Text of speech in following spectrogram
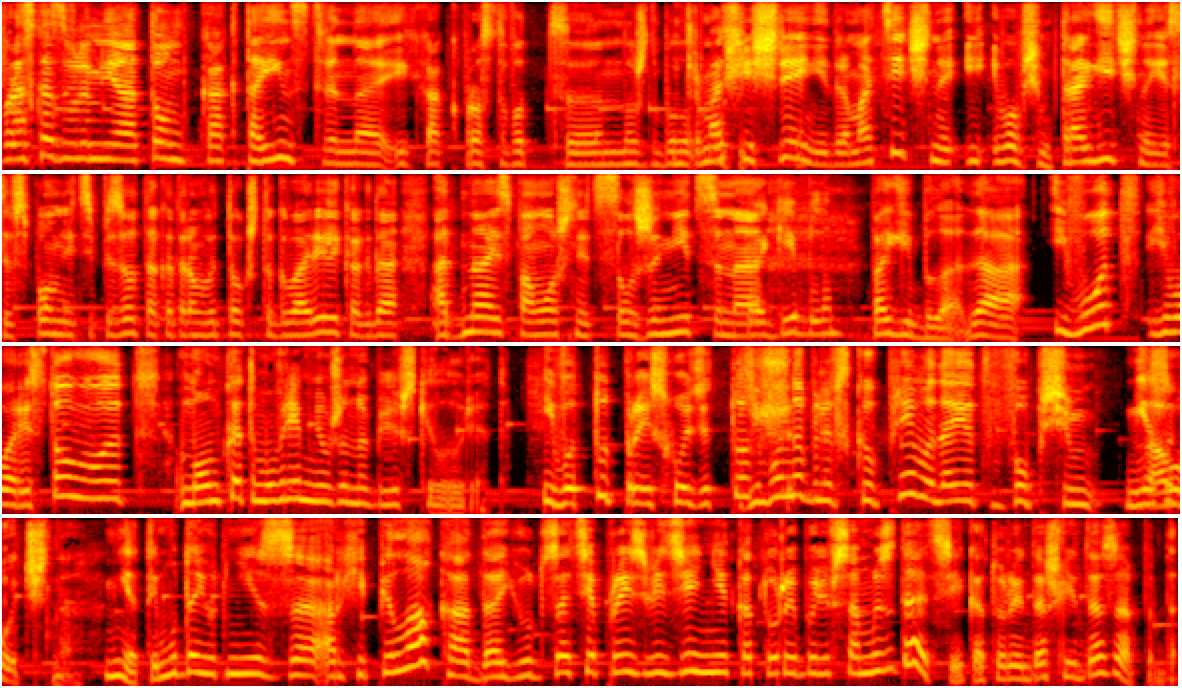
Вы рассказывали мне о том, как таинственно и как просто вот э, нужно было ухищрение, драматично и, и, в общем, трагично, если вспомнить эпизод, о котором вы только что говорили, когда одна из помощниц помощница Солженицына погибла. Погибла, да. И вот его арестовывают. Но он к этому времени уже Нобелевский лауреат. И вот тут происходит то, Ему что... Нобелевскую премию дают, в общем, не заочно. За... Нет, ему дают не за архипелаг, а дают за те произведения, которые были в самом издате и которые дошли до Запада.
